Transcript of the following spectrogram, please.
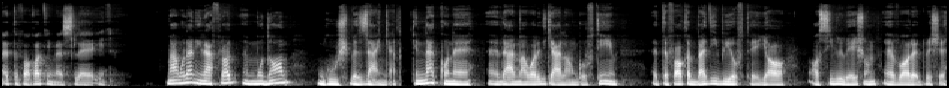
اتفاقاتی مثل این. معمولا این افراد مدام گوش به زنگن که نکنه در مواردی که الان گفتیم اتفاق بدی بیفته یا آسیبی بهشون وارد بشه.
